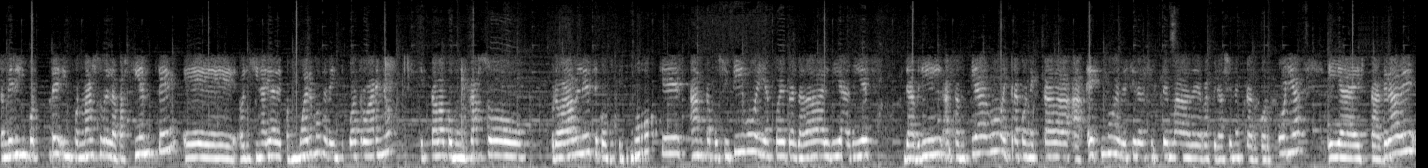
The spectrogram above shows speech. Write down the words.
También es importante informar sobre la paciente eh, originaria de los muermos de 24 años, que estaba como un caso probable, se confirmó que es ANTA positivo, ella fue trasladada el día 10 de abril a Santiago, está conectada a ECMO, es decir, al sistema de respiración extracorpórea, ella está grave,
